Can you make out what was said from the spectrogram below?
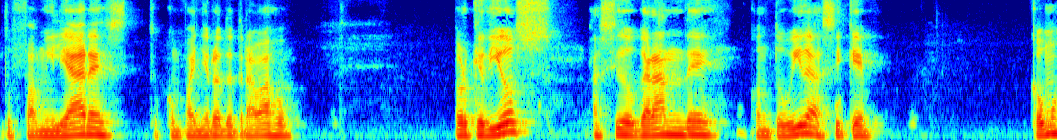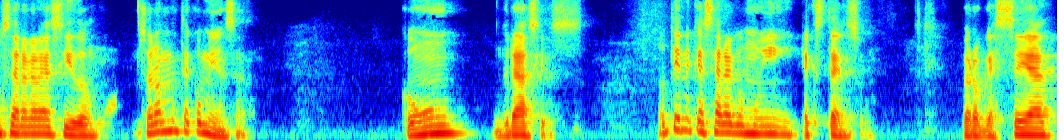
tus familiares, tus compañeros de trabajo, porque Dios ha sido grande con tu vida, así que ¿Cómo ser agradecido? Solamente comienza con un gracias. No tiene que ser algo muy extenso, pero que sea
